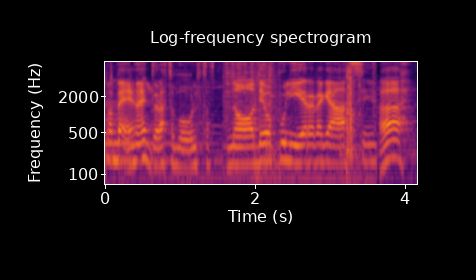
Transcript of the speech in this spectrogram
Vabbè, non è durato molto. No, devo pulire, ragazzi. Ah.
